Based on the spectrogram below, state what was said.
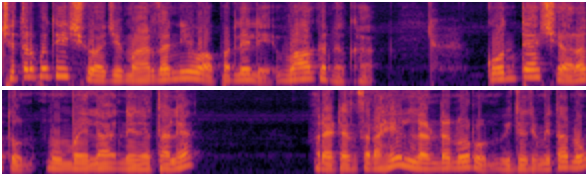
छत्रपती शिवाजी महाराजांनी वापरलेले वाघ नखा. कोणत्या शहरातून मुंबईला नेण्यात आल्या? राईट आन्सर आहे लंडनवरून. विद्यार्थी मित्रांनो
